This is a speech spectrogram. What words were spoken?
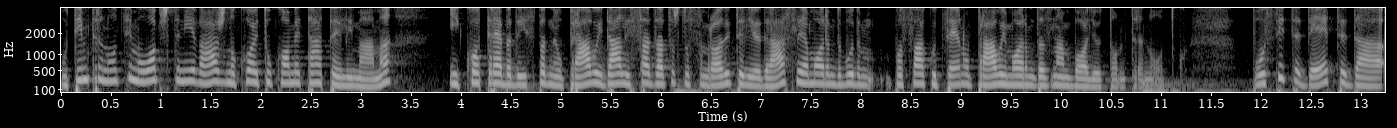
U tim trenucima uopšte nije važno ko je tu kome tata ili mama i ko treba da ispadne u pravu i da li sad zato što sam roditelj i odrasli ja moram da budem po svaku cenu u pravu i moram da znam bolje u tom trenutku. Pustite dete da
